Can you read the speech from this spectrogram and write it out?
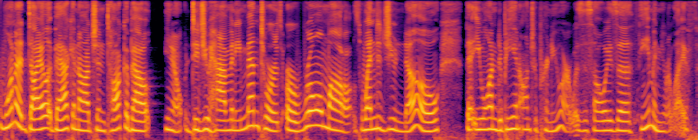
want to dial it back a notch and talk about you know, did you have any mentors or role models? When did you know that you wanted to be an entrepreneur? Was this always a theme in your life?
